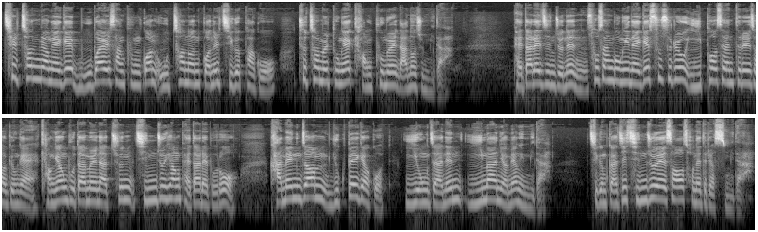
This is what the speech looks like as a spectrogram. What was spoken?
7,000명에게 모바일 상품권 5,000원권을 지급하고 추첨을 통해 경품을 나눠줍니다. 배달의 진주는 소상공인에게 수수료 2%를 적용해 경영 부담을 낮춘 진주형 배달앱으로 가맹점 600여 곳, 이용자는 2만여 명입니다. 지금까지 진주에서 전해드렸습니다.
